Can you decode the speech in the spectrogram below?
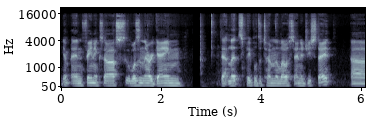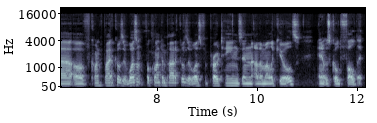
Yep. And Phoenix asks, wasn't there a game that lets people determine the lowest energy state uh, of quantum particles? It wasn't for quantum particles. It was for proteins and other molecules, and it was called Foldit.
